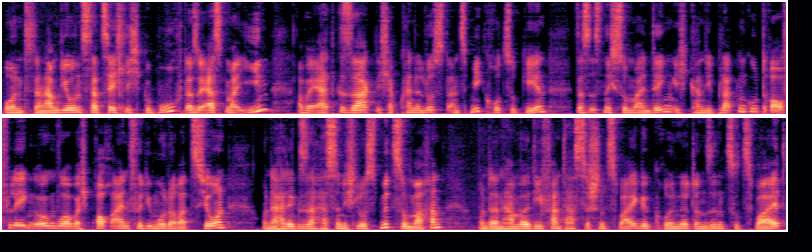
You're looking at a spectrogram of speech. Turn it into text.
Und dann haben die uns tatsächlich gebucht, also erstmal ihn, aber er hat gesagt, ich habe keine Lust ans Mikro zu gehen. Das ist nicht so mein Ding. Ich kann die Platten gut drauflegen irgendwo, aber ich brauche einen für die Moderation. Und da hat er gesagt, hast du nicht Lust mitzumachen? Und dann haben wir die Fantastischen Zwei gegründet und sind zu zweit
